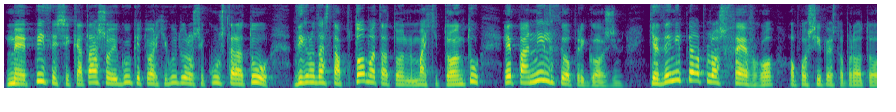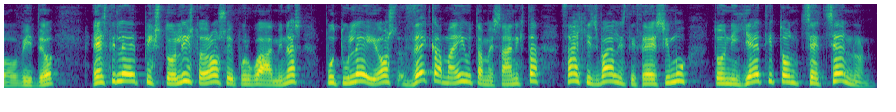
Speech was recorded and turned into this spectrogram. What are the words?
με επίθεση κατά Σοϊγκού και του αρχηγού του ρωσικού στρατού, δείχνοντας τα πτώματα των μαχητών του, επανήλθε ο Πριγκόζιν και δεν είπε απλώς φεύγω, όπως είπε στο πρώτο βίντεο. Έστειλε επιστολή στο Ρώσο Υπουργό Άμυνας που του λέει ω 10 Μαου τα μεσάνυχτα θα έχεις βάλει στη θέση μου τον ηγέτη των Τσετσένων.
